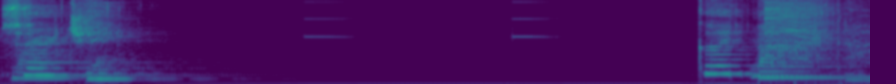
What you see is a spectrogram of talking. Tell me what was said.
searching. Goodbye.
